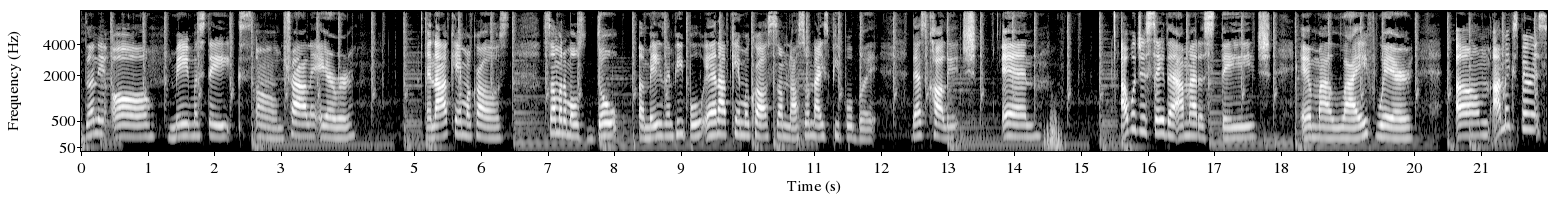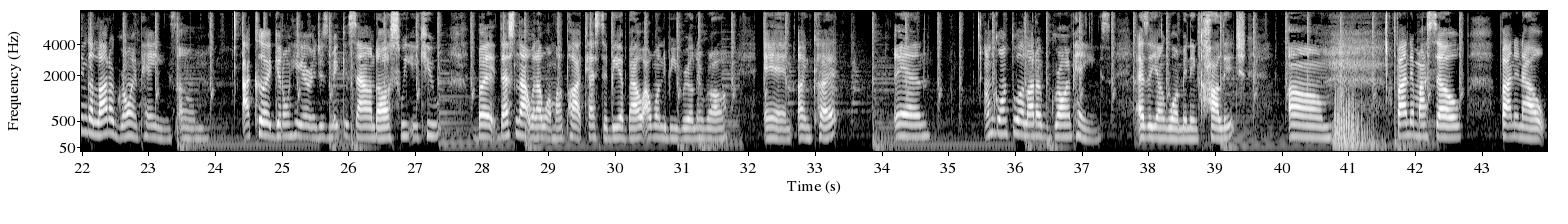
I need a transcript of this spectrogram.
done it all, made mistakes, um, trial and error. And I've came across some of the most dope, amazing people, and I've came across some not so nice people, but that's college. And I would just say that I'm at a stage in my life where um, I'm experiencing a lot of growing pains. Um, I could get on here and just make it sound all sweet and cute, but that's not what I want my podcast to be about. I want to be real and raw and uncut. And I'm going through a lot of growing pains as a young woman in college. Um, finding myself, finding out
